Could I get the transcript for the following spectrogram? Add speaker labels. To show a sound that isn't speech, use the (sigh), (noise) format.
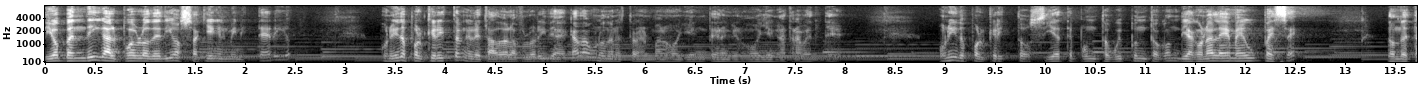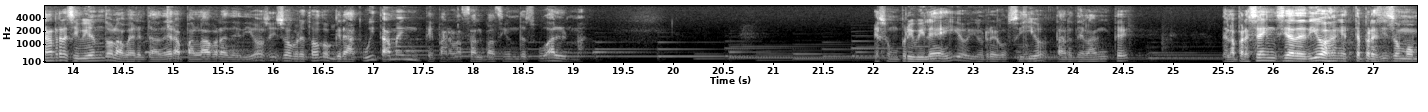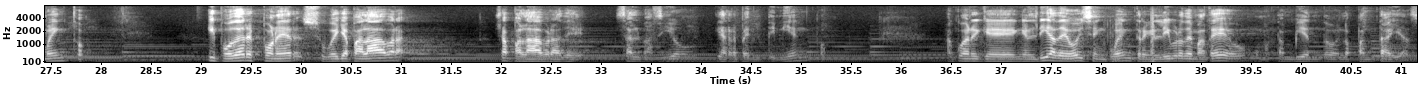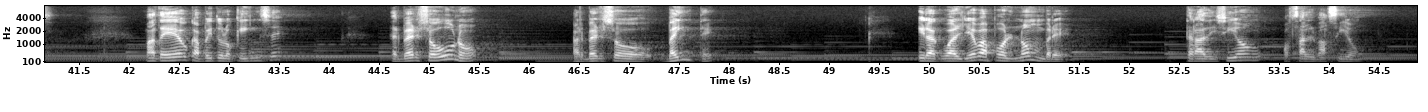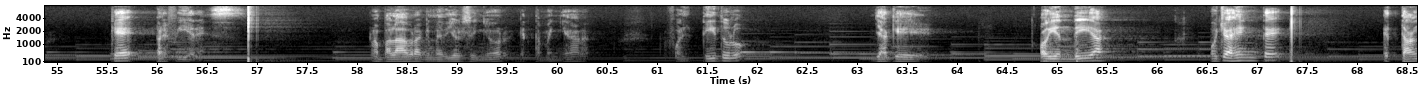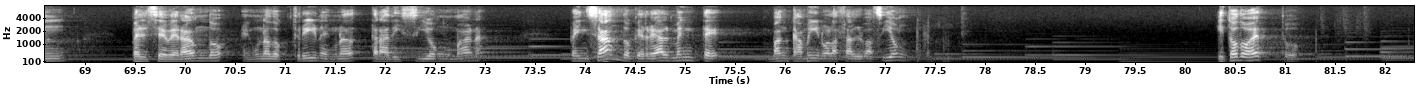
Speaker 1: Dios bendiga al pueblo de Dios aquí en el ministerio. Unidos por Cristo en el estado de la Florida. De cada uno de nuestros hermanos oyentes que nos oyen a través de Unidos por Cristo 7.wit.com diagonal MUPC, donde están recibiendo la verdadera palabra de Dios y sobre todo gratuitamente para la salvación de su alma. Es un privilegio y un regocijo estar delante de la presencia de Dios en este preciso momento y poder exponer su bella palabra, esa palabra de salvación y arrepentimiento. Acuérdense que en el día de hoy se encuentra en el libro de Mateo, como están viendo en las pantallas. Mateo capítulo 15, del verso 1 al verso 20, y la cual lleva por nombre tradición o salvación. ¿Qué prefieres? Una palabra que me dio el Señor esta mañana. Fue el título, ya que hoy en día mucha gente están perseverando en una doctrina, en una tradición humana, pensando que realmente van camino a la salvación. Y todo esto,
